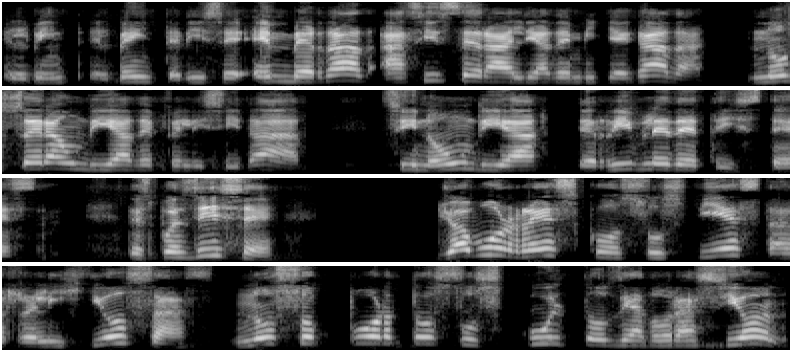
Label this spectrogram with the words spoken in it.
El 20, el 20 dice, en verdad así será el día de mi llegada. No será un día de felicidad, sino un día terrible de tristeza. Después dice, yo aborrezco sus fiestas religiosas, no soporto sus cultos de adoración.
